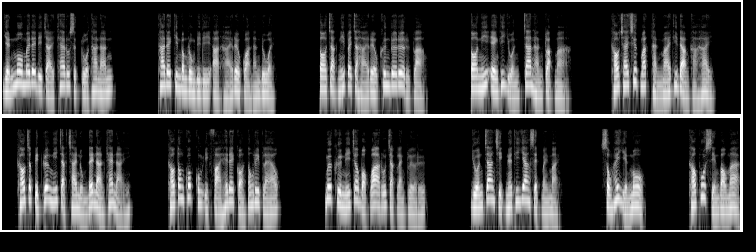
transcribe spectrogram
เหยียนโม่ไม่ได้ดีใจแค่รู้สึกกลัวท่านั้น ถ้าได้กินบำรุงดีๆ อาจหายเร็วกว่านั้นด้วย ต่อจากนี้ไปจะหายเร็วขึ้นเรื่อยๆ หรือเปล่า ตอนนี้เองที่หยวนจ้านหันกลับมา เขาใช้เชือกมัดแผ่นไม้ที่ดามขาให้ เขาจะปิดเรื่องนี้จากชายหนุ่มได้นานแค่ไหน เขาต้องควบคุมอีกฝ่ายให้ได้ก่อนต้องรีบแล้ว เมื่อคืนนี้เจ้าบอกว่ารู้จักแหล่งเกลือหรือ หยวนจ้านฉีกเนื้อที่ย่างเสร็จใหม่ๆ ส่งให้เหยียนโม่เขาพูดเสียงเบามาก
